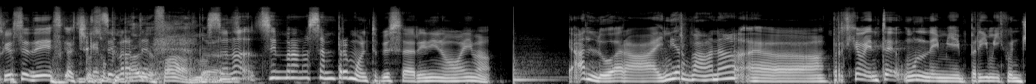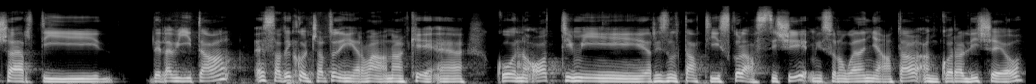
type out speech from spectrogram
più tedesca, cioè che sono più bravi sembrate- a farlo. eh. sono- sembrano sempre molto più seri di noi, ma. Allora, in Nirvana, eh, praticamente uno dei miei primi concerti della vita è stato il concerto di Nirvana che eh, con ottimi risultati scolastici mi sono guadagnata ancora al liceo.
